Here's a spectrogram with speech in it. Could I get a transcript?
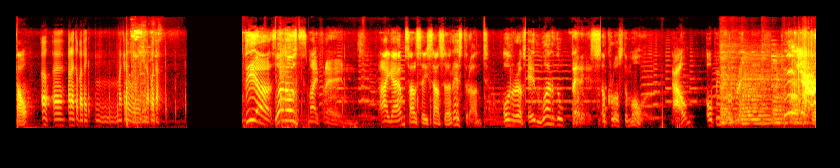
São. Oh, uh, para Dias, buenos, my friends. I am Salsa y Salsa Restaurant, owner of Eduardo Perez, across the mall. Now, open for breakfast. Yeah!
